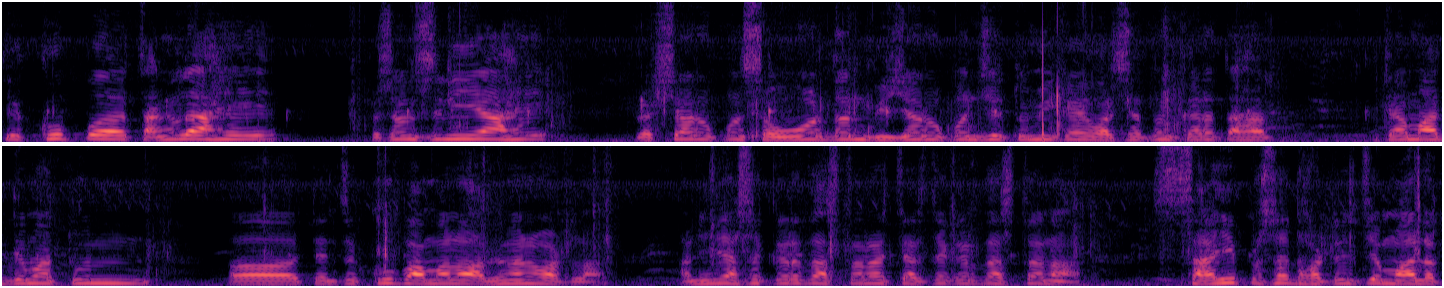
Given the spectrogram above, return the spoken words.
ते खूप चांगलं आहे प्रशंसनीय आहे. वृक्षारोपण संवर्धन बीजारोपण जे तुम्ही काही वर्षातून करत आहात त्या माध्यमातून त्यांचं खूप आम्हाला अभिमान वाटला. आणि हे असं करत असताना चर्चा करत असताना साई प्रसाद हॉटेलचे मालक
